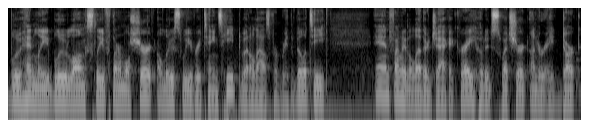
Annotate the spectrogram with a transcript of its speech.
Blue Henley, blue long sleeve thermal shirt. A loose weave retains heat but allows for breathability. And finally the leather jacket, gray hooded sweatshirt under a dark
